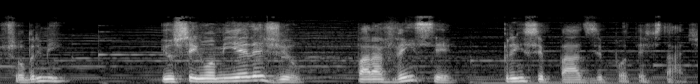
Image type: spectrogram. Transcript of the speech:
sobre mim. E o Senhor me elegeu para vencer principados e potestades.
